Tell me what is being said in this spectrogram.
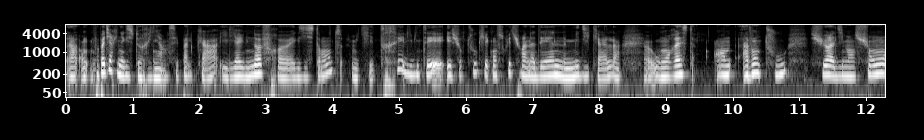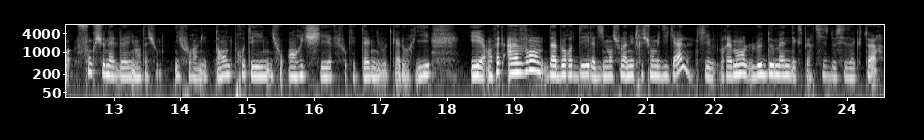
Alors, on peut pas dire qu'il n'existe rien, c'est pas le cas. Il y a une offre existante, mais qui est très limitée et surtout qui est construite sur un ADN médical où on reste avant tout sur la dimension fonctionnelle de l'alimentation. Il faut ramener tant de protéines, il faut enrichir, il faut qu'il y ait tel niveau de calories. Et en fait, avant d'aborder la dimension de la nutrition médicale, qui est vraiment le domaine d'expertise de ces acteurs,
